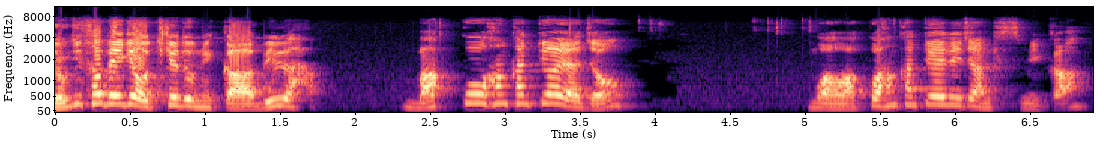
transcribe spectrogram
여기서 백이 어떻게 됩니까? 밀 맞고 한 칸 뛰어야죠. 뭐 맞고 한 칸 뛰어야 되지 않겠습니까?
